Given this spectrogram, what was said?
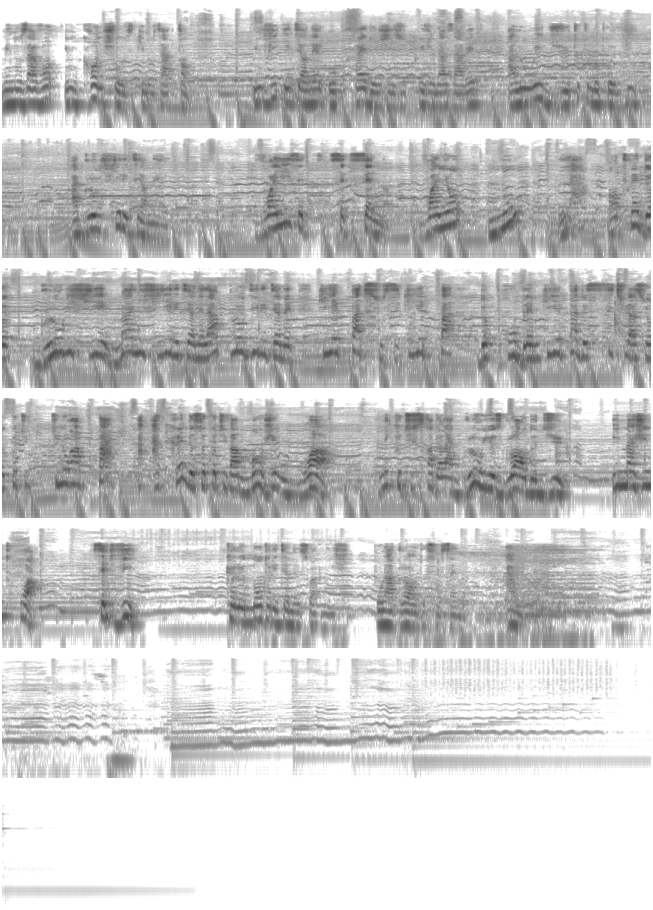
Mais nous avons une grande chose qui nous attend. Une vie éternelle auprès de Jésus-Christ de Nazareth. À louer Dieu toute notre vie à glorifier l'Éternel. Voyez cette, scène. Voyons-nous là, en train de glorifier, magnifier l'Éternel, applaudir l'Éternel, qu'il n'y ait pas de soucis, qu'il n'y ait pas de problème, qu'il n'y ait pas de situation, que tu, n'auras pas à de ce que tu vas manger ou boire, mais que tu seras dans la glorieuse gloire de Dieu. Imagine-toi cette vie, que le nom de l'Éternel soit glorifié pour la gloire de son Seigneur. Amen.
